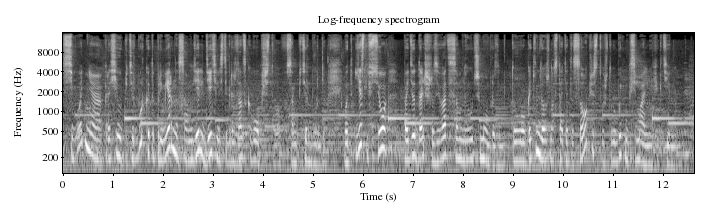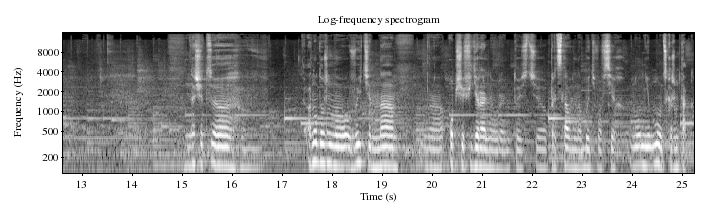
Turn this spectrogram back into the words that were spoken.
сегодня красивый Петербург это пример на самом деле деятельности гражданского общества в Санкт-Петербурге. Вот если все пойдет дальше развиваться самым наилучшим образом, то каким должно стать это сообщество, чтобы быть максимально эффективным? Значит, э, оно должно выйти на общефедеральный уровень, то есть э, представлено быть во всех, ну, не, ну, скажем так,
